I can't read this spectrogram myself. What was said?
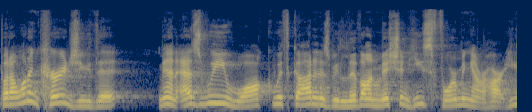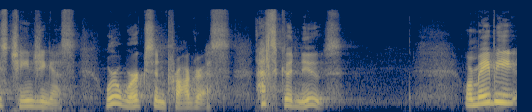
But I want to encourage you that, man, as we walk with God and as we live on mission, He's forming our heart, He's changing us. We're works in progress. That's good news. Or maybe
